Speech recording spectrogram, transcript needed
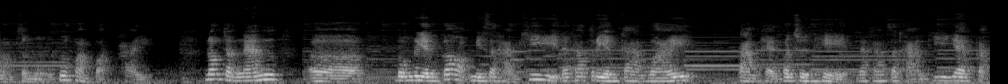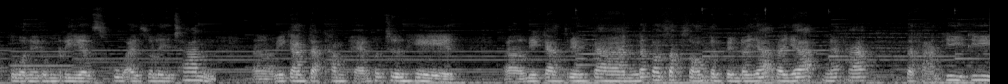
ม่ำเสมอเพื่อความปลอดภัย นอกจากนั้นโรงเรียนก็มีสถานที่นะคะเตรียมการไว้ตามแผนเผชิญเหตุนะคะสถานที่แยกกักตัวในโรงเรียน School Isolation มีการจัดทำแผนเผชิญเหตุ มีการเตรียมการแล้วก็ซักซ้อมกันเป็นระยะระยะนะคะสถานที่ที่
